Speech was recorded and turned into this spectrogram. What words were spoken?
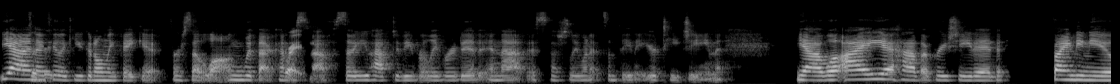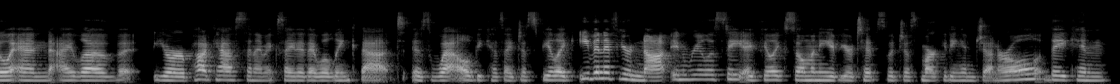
yeah, and I big... feel like you could only fake it for so long with that kind right. of stuff. So you have to be really rooted in that, especially when it's something that you're teaching. Yeah, well, I have appreciated finding you, and I love your podcast, and I'm excited. I will link that as well because I just feel like even if you're not in real estate, I feel like so many of your tips with just marketing in general, they can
